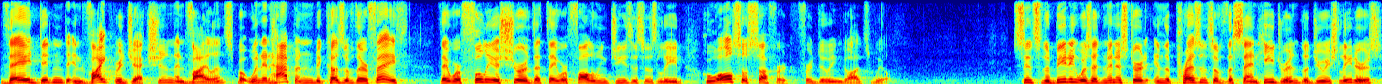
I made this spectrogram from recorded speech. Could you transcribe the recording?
They didn't invite rejection and violence, but when it happened, because of their faith, they were fully assured that they were following Jesus' lead, who also suffered for doing God's will. Since the beating was administered in the presence of the Sanhedrin, the Jewish leaders,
